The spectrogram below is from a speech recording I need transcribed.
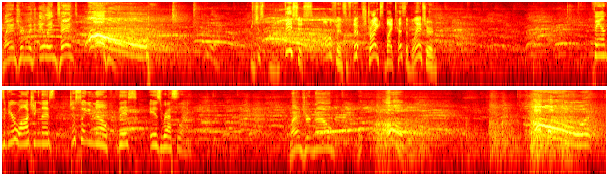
Blanchard with ill intent? Oh! It's just vicious offensive strikes by Tessa Blanchard. Fans, if you're watching this, just so you know, this is wrestling. Blanchard now. Oh! Oh!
